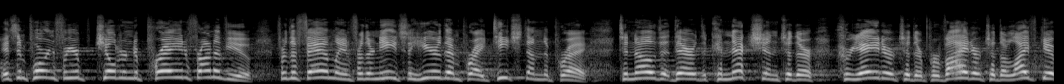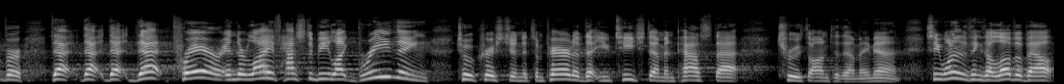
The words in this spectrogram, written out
It's important for your children to pray in front of you, for the family and for their needs, to hear them pray, teach them to pray, to know that they're the connection to their creator, to their provider, to their life giver, that, that, that, that prayer in their life has to be like breathing to a Christian. It's imperative that you teach them and pass that truth onto them. Amen. See, one of the things I love about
